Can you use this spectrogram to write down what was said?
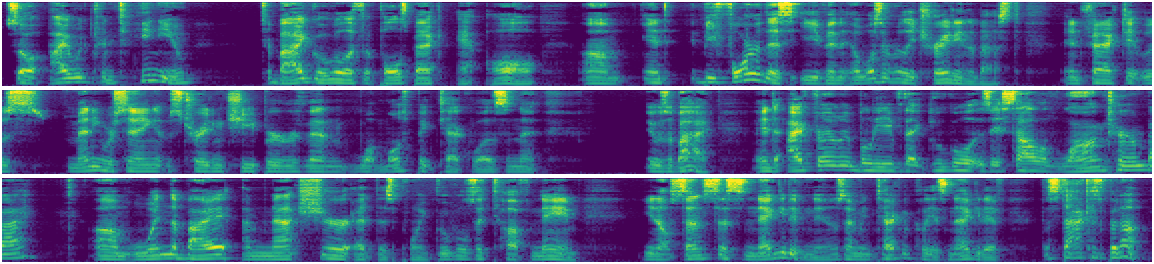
So I would continue to buy Google if it pulls back at all. Um, and before this, even, it wasn't really trading the best. In fact, it was, many were saying it was trading cheaper than what most big tech was and that it was a buy. And I firmly believe that Google is a solid long term buy. Um, when to buy it, I'm not sure at this point. Google's a tough name. You know, since this negative news, I mean, technically it's negative, the stock has been up.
